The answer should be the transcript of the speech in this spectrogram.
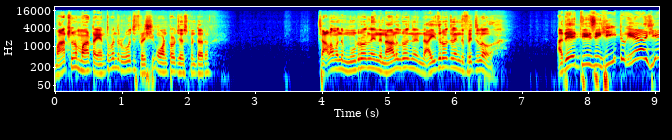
మాటలు మాట ఎంతమంది రోజు ఫ్రెష్గా వంట చేసుకుంటారు? చాలామంది మూడు రోజులైంది నాలుగు రోజులైంది ఐదు రోజులైంది ఫ్రిడ్జ్లో. అదే తీసి హీట్ ఏ ఏ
